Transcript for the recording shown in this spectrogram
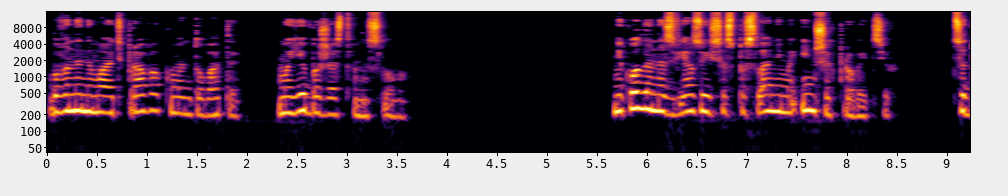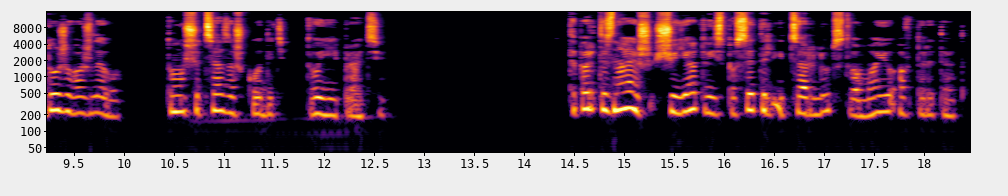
бо вони не мають права коментувати моє божественне слово. Ніколи не зв'язуйся з посланнями інших провидців. Це дуже важливо тому що це зашкодить твоїй праці. Тепер ти знаєш, що я, твій Спаситель і цар людства, маю авторитет.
